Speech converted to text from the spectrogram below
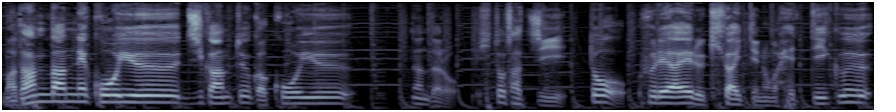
まあ、だんだんねこういう時間というかこういうなんだろう人たちと触れ合える機会っていうのが減っていく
